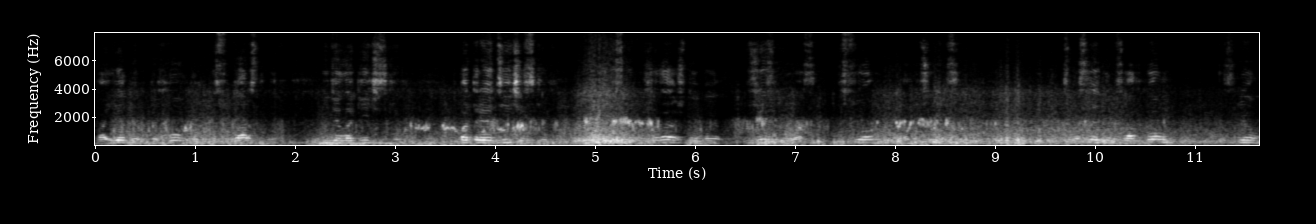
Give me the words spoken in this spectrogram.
военных, духовных, государственных, идеологических, патриотических. Искренне желаю, чтобы в жизни у вас все получилось. С последним звонком, с днем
